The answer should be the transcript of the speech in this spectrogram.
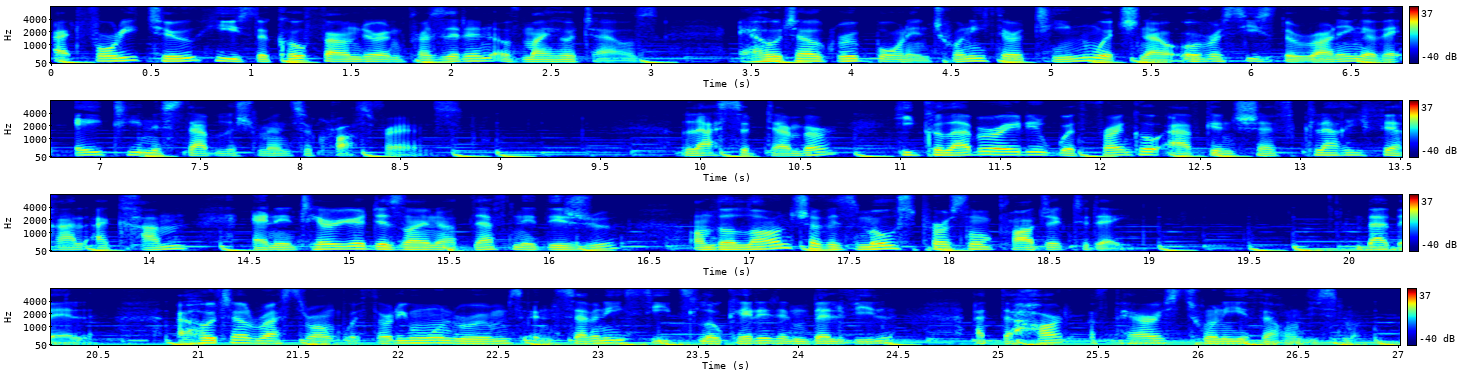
At 42, he is the co founder and president of My Hotels, a hotel group born in 2013 which now oversees the running of 18 establishments across France. Last September, he collaborated with Franco Afghan chef Clary Ferral Akram and interior designer Daphne Desjeux on the launch of his most personal project to date. Babel, a hotel restaurant with 31 rooms and 70 seats located in Belleville at the heart of Paris 20th arrondissement.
